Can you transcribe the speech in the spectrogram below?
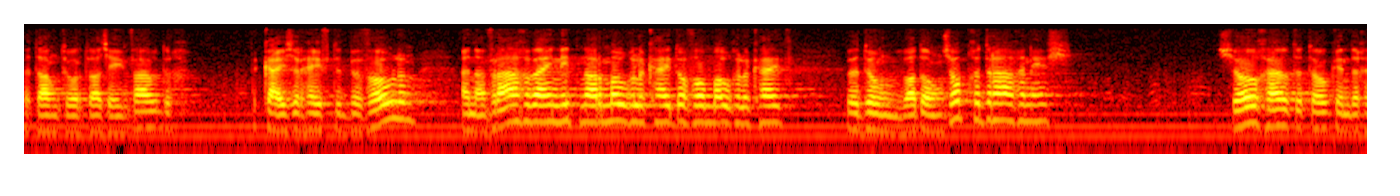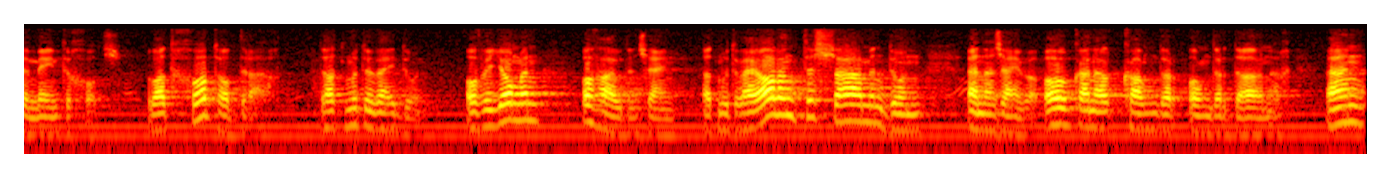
Het antwoord was eenvoudig. De keizer heeft het bevolen. En dan vragen wij niet naar mogelijkheid of onmogelijkheid. We doen wat ons opgedragen is. Zo geldt het ook in de gemeente gods. Wat God opdraagt, dat moeten wij doen. Of we jongen of ouden zijn. Dat moeten wij allen tezamen doen. En dan zijn we ook aan elkander onderdanig. En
